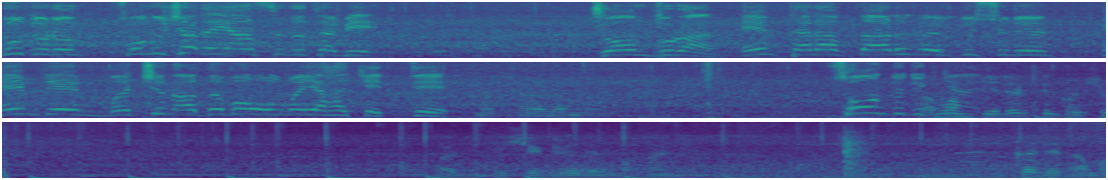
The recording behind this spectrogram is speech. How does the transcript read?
Bu durum sonuca da yansıdı tabii. John Duran hem taraftarın övgüsünü hem de maçın adamı olmayı hak etti. Son düdük Tamam gelirsin koçum. Hadi teşekkür ederim Hakan'cığım. Dikkat et ama.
